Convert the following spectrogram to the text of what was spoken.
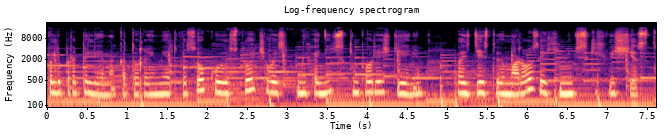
полипропилена, который имеет высокую устойчивость к механическим повреждениям, воздействию мороза и химических веществ.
